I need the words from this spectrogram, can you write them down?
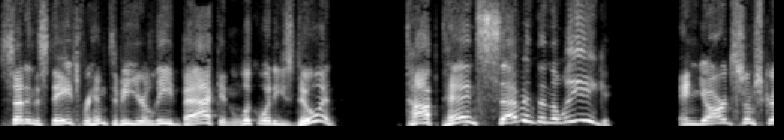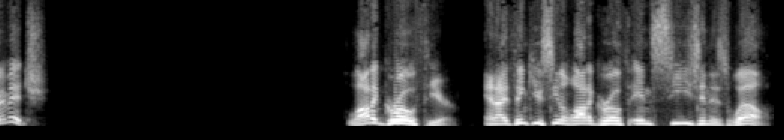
setting the stage for him to be your lead back. And look what he's doing top 10, seventh in the league in yards from scrimmage. A lot of growth here. And I think you've seen a lot of growth in season as well.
